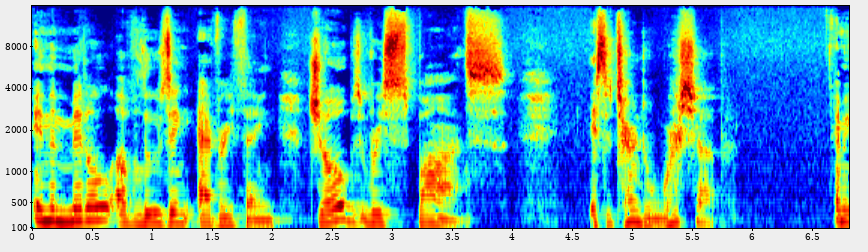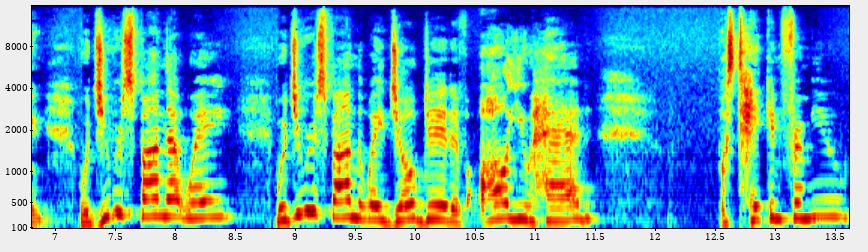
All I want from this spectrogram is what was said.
in the middle of losing everything, Job's response is to turn to worship. I mean, would you respond that way? Would you respond the way Job did if all you had was taken from you?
